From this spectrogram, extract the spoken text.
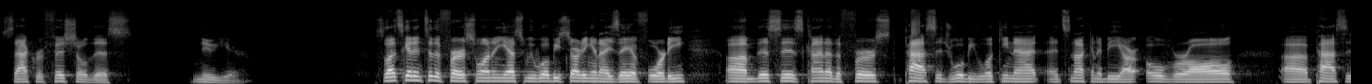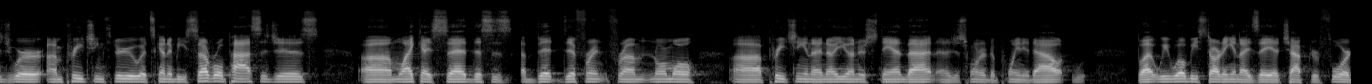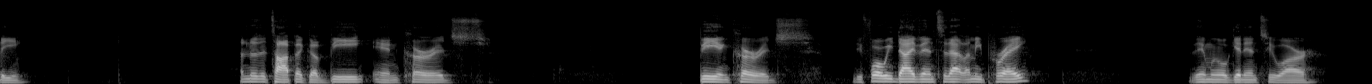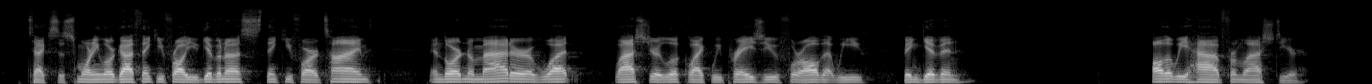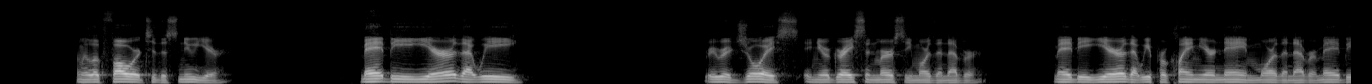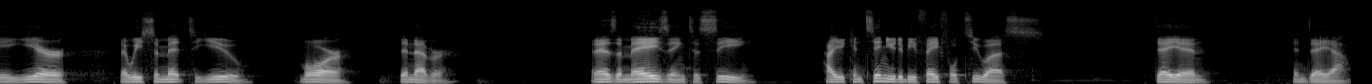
Sacrificial this new year. So let's get into the first one. And yes, we will be starting in Isaiah 40. Um, this is kind of the first passage we'll be looking at. It's not going to be our overall uh, passage where I'm preaching through, it's going to be several passages. Um, like I said, this is a bit different from normal uh, preaching, and I know you understand that. And I just wanted to point it out. But we will be starting in Isaiah chapter 40 under the topic of be encouraged. Be encouraged. Before we dive into that, let me pray. Then we will get into our text this morning. Lord God, thank you for all you've given us. Thank you for our time. And Lord, no matter of what last year looked like, we praise you for all that we've been given, all that we have from last year. And we look forward to this new year. May it be a year that we, we rejoice in your grace and mercy more than ever. May it be a year that we proclaim your name more than ever. May it be a year that we submit to you more than ever. And it is amazing to see how you continue to be faithful to us day in and day out.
